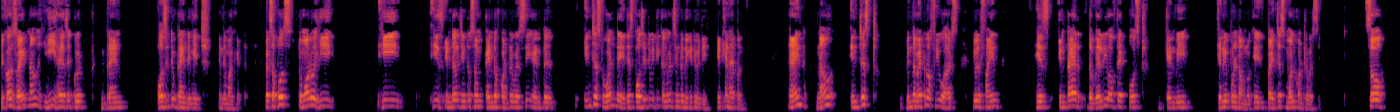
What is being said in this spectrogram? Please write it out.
Because right now he has a good brand positive brand image in the market. But suppose tomorrow he he he's indulged into some kind of controversy and uh, in just one day this positivity converts into negativity. It can happen. And now in just in the matter of few hours you will find his entire the value of that post can be can be pulled down okay? By just one controversy. So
